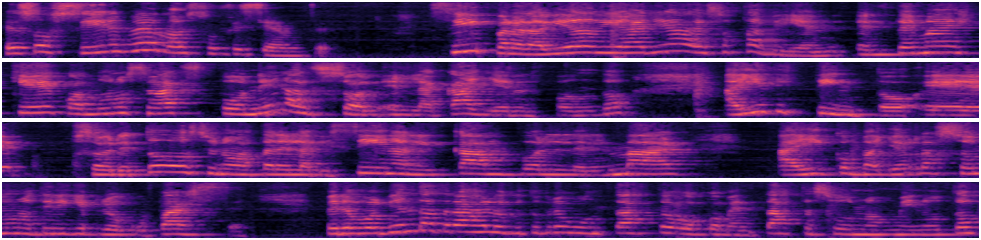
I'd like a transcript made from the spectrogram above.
¿Eso sirve o no es suficiente? Sí, para la vida diaria eso está bien. El tema es que cuando uno se va a exponer al sol en la calle, en el fondo, ahí es distinto. Eh, sobre todo si uno va a estar en la piscina, en el campo, en el mar, ahí con mayor razón uno tiene que preocuparse. Pero volviendo atrás a lo que tú preguntaste o comentaste hace unos minutos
